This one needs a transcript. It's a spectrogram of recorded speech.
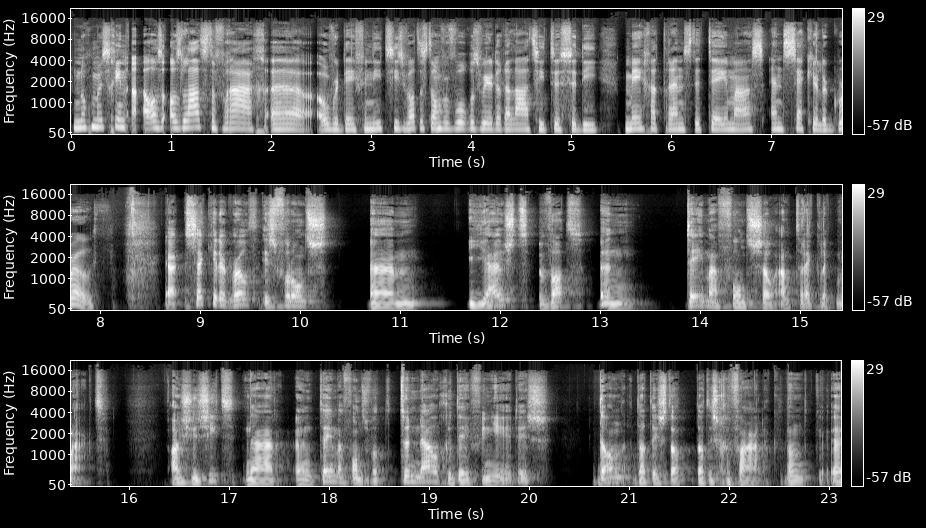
Nog misschien als, als laatste vraag uh, over definities. Wat is dan vervolgens weer de relatie tussen die megatrends, de thema's en secular growth? Ja, secular growth is voor ons um, juist wat een themafonds zo aantrekkelijk maakt. Als je ziet naar een themafonds wat te nauw gedefinieerd is, dan dat is, dat, dat is gevaarlijk. Dan uh,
